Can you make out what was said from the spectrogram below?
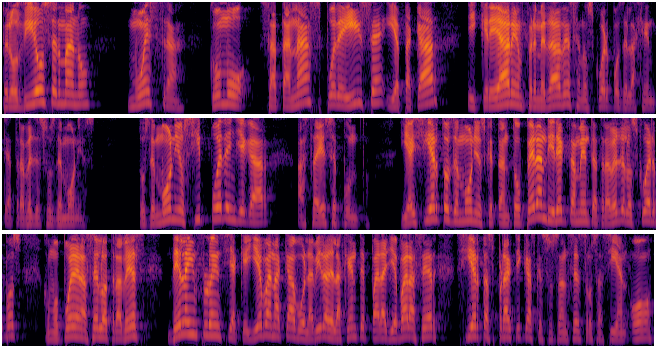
Pero Dios, hermano, muestra cómo Satanás puede irse y atacar y crear enfermedades en los cuerpos de la gente a través de sus demonios. Los demonios sí pueden llegar hasta ese punto. Y hay ciertos demonios que tanto operan directamente a través de los cuerpos como pueden hacerlo a través de la influencia que llevan a cabo en la vida de la gente para llevar a hacer ciertas prácticas que sus ancestros hacían o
